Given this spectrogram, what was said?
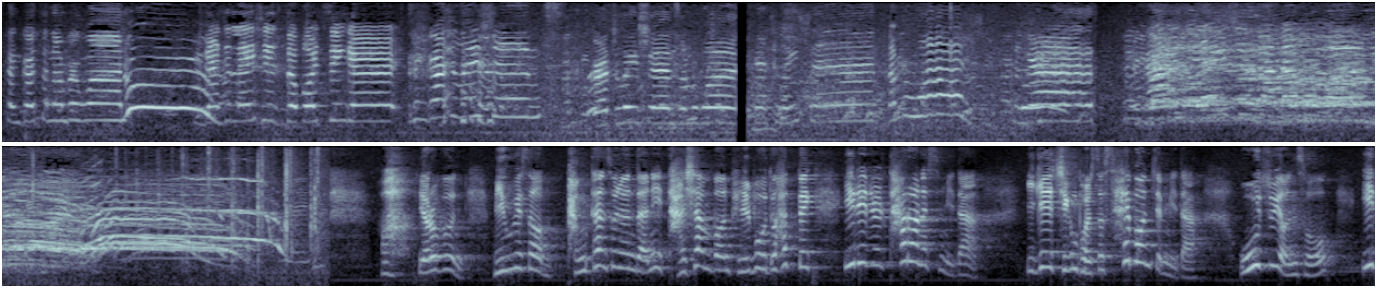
Congrats to number one! Congratulations, Billboard singer. Congratulations. Congratulations, number one! Congratulations, number one. Congrats. 여러분, 미국에서 방탄소년단이 다시 한번 빌보드 핫백 1위를 탈환했습니다. 이게 지금 벌써 세 번째입니다. 5주 연속 1위,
